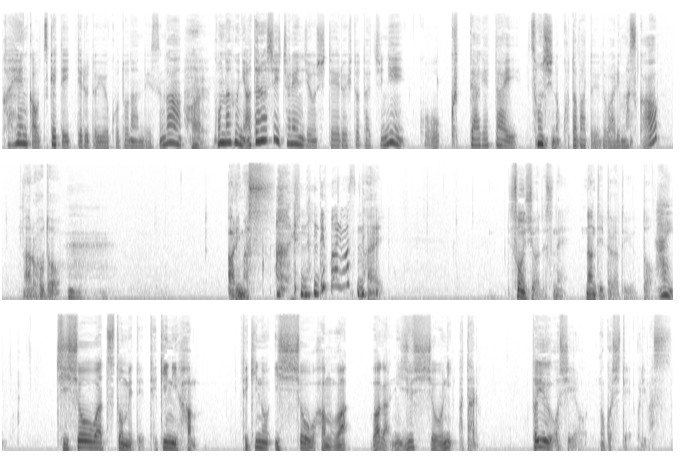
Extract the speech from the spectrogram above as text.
変化をつけていってるということなんですが、はい、こんなふうに新しいチャレンジをしている人たちにこう食ってあげたい孫子の言葉というのはありますか？なるほど、うんあります。あ何でもありますね。はい。孫子はですね、なんて言ったかというと、はい。地匠は務めて敵にハム、敵の一生ハムは我が二十生に当たるという教えを残しております。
